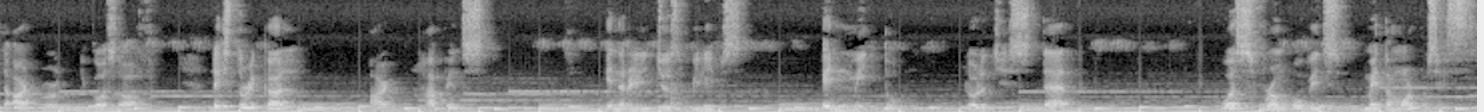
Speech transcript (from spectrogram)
the artwork because of the historical art happens in religious beliefs and methodologies that was from Ovid's Metamorphoses.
